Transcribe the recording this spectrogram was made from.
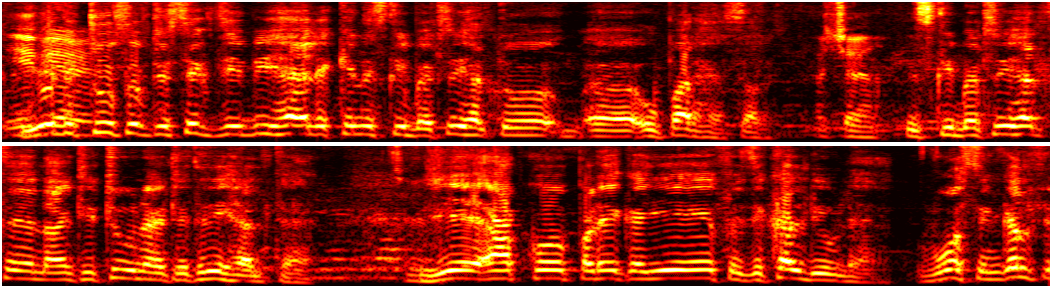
یہ بھی two fifty six G B ہے لیکن اس کی بیٹری ہیلتھ تو اوپر ہے سر۔ اچھا۔ اس کی battery health ninety two ninety three health ہے۔ اچھا۔ یہ آپ کو پڑے گا یہ فیزیکل ڈیول ہے۔ وہ سنگل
